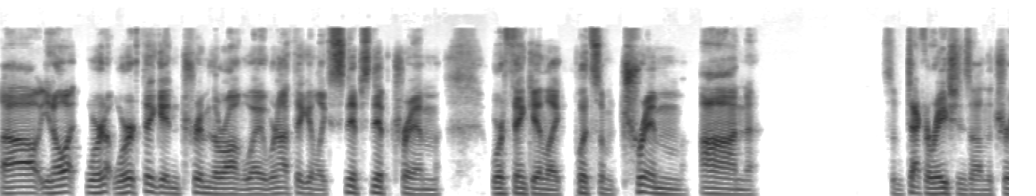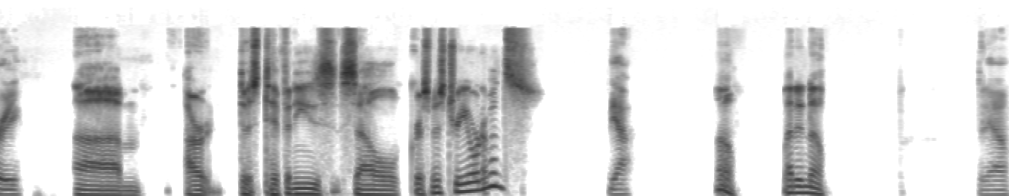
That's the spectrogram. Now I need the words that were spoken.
Uh, you know what? We're we're thinking trim the wrong way. We're not thinking like snip snip trim. We're thinking like put some trim on some decorations on the tree. Um are does Tiffany's sell Christmas tree ornaments? Yeah. Oh, I didn't know. Yeah.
